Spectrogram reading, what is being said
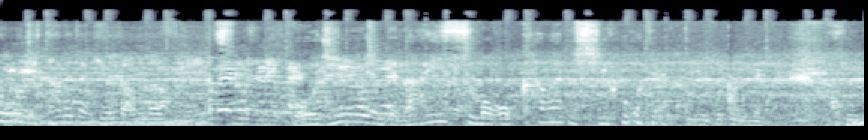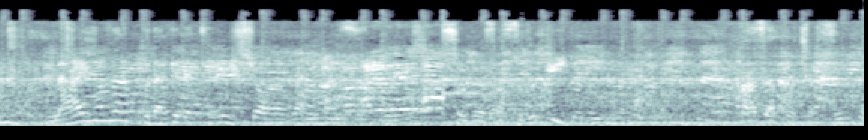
当時食べた記憶あんまずねこちらね50円でライスもおかわりしようね。っていうことでねこのラインナップだけでテンション上がります。それでは早速いただきます。まずはこちらスープ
